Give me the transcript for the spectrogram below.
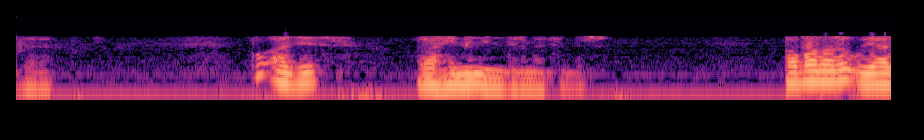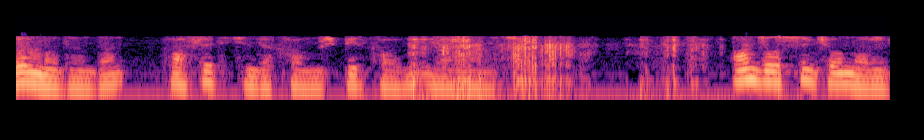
üzere. Bu aziz rahimin indirmesidir. Babaları uyarılmadığından gaflet içinde kalmış bir kavmi uyarman için. Andolsun ki onların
